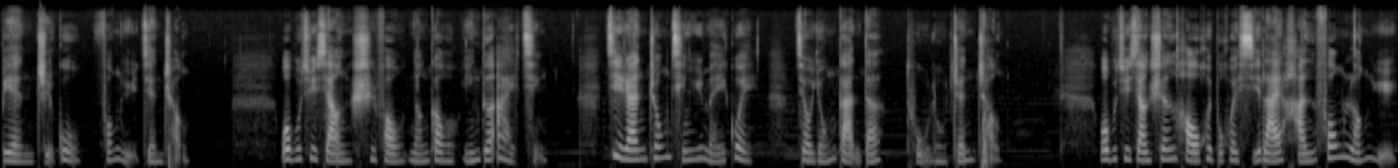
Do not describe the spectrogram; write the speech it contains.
便只顾风雨兼程。我不去想是否能够赢得爱情，既然钟情于玫瑰，就勇敢地吐露真诚。我不去想身后会不会袭来寒风冷雨，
